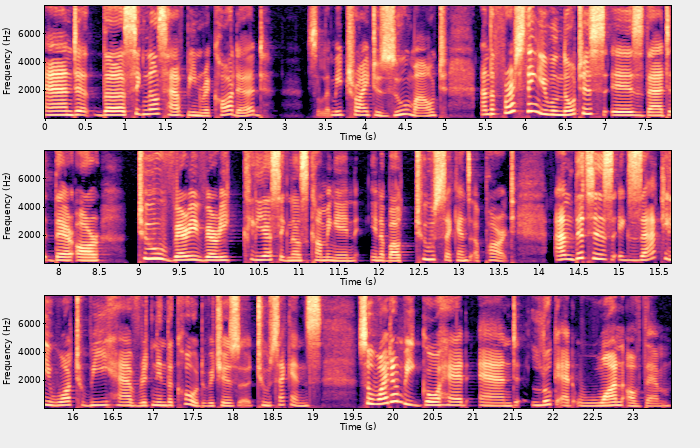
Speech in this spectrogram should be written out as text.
And the signals have been recorded. So let me try to zoom out. And the first thing you will notice is that there are two very, very clear signals coming in in about two seconds apart. And this is exactly what we have written in the code, which is uh, two seconds. So why don't we go ahead and look at one of them?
